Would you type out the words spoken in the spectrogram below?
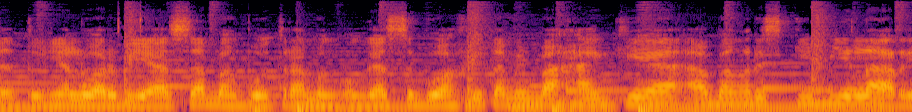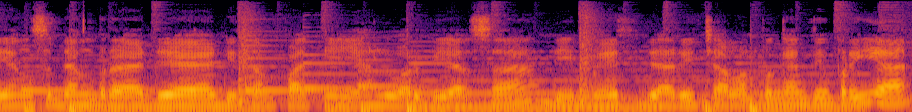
Tentunya luar biasa Bang Putra mengunggah sebuah vitamin bahagia Abang Rizky Bilar yang sedang berada di tempatnya yang luar biasa di match dari calon pengantin pria.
